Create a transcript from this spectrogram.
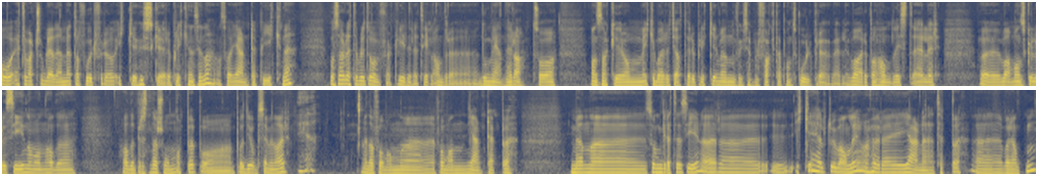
Og etter hvert så ble det en metafor for å ikke huske replikkene sine. Altså jernteppet gikk ned. Og så har dette blitt overført videre til andre domener. da. Så man snakker om ikke bare teaterreplikker, men f.eks. fakta på en skoleprøve, eller vare på en handleliste, eller øh, hva man skulle si når man hadde, hadde presentasjonen oppe på, på et jobbseminar. Ja. Da får man, øh, får man jernteppe. Men øh, som Grete sier, det er øh, ikke helt uvanlig å høre jerneteppe-varianten.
